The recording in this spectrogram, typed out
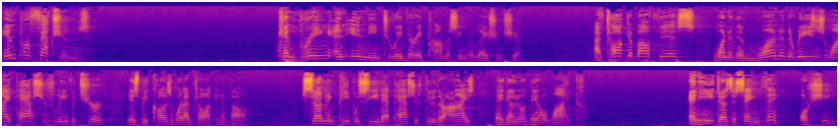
imperfections, can bring an ending to a very promising relationship. I've talked about this. One of the one of the reasons why pastors leave a church is because of what I'm talking about. Suddenly people see that pastor through their eyes they don't they don't like. And he does the same thing, or she.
